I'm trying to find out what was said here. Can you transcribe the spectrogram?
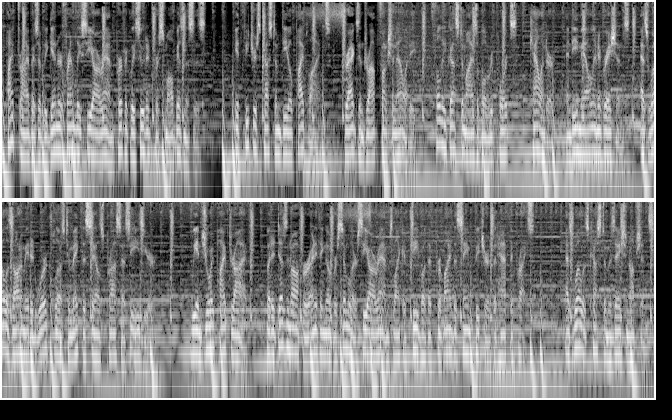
Pipedrive is a beginner-friendly CRM perfectly suited for small businesses. It features custom deal pipelines, drags and drop functionality, fully customizable reports, calendar, and email integrations, as well as automated workflows to make the sales process easier. We enjoy Pipedrive, but it doesn't offer anything over similar CRMs like Optivo that provide the same features at half the price. As well as customization options,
